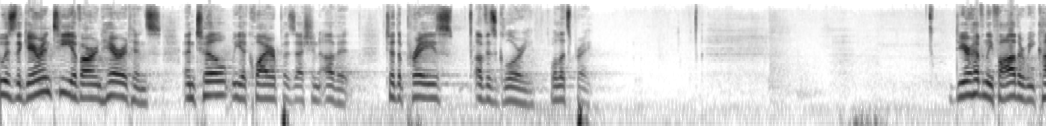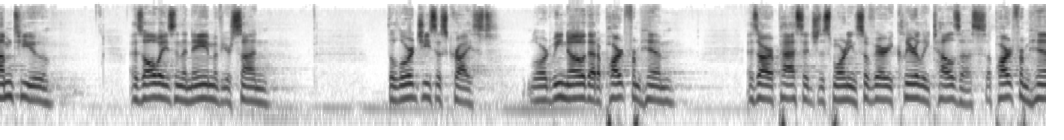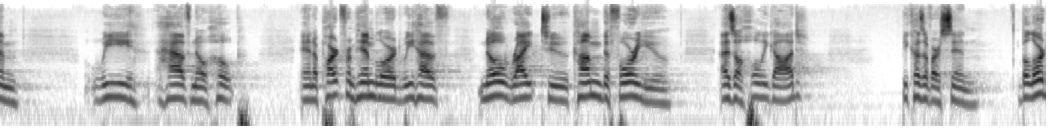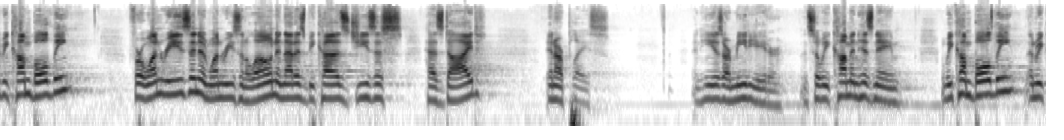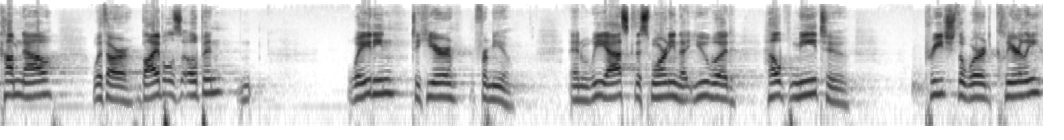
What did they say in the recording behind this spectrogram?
who is the guarantee of our inheritance until we acquire possession of it, to the praise of his glory. Well, let's pray. Dear Heavenly Father, we come to you, as always, in the name of your Son, the Lord Jesus Christ. Lord, we know that apart from him, as our passage this morning so very clearly tells us, apart from him, we have no hope. And apart from Him, Lord, we have no right to come before you as a holy God because of our sin. But Lord, we come boldly for one reason and one reason alone, and that is because Jesus has died in our place. And He is our mediator. And so we come in His name. We come boldly, and we come now with our Bibles open, waiting to hear from you. And we ask this morning that you would help me to preach the word clearly,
